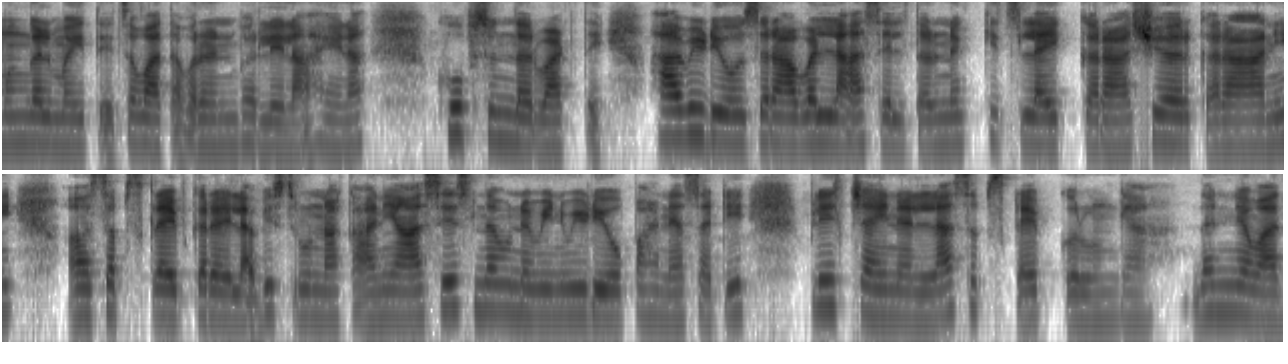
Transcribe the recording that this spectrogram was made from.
मंगलमयतेचं वातावरण भरलेलं आहे ना. खूप सुंदर वाटते. हा व्हिडिओ जर आवडला असेल तर नक्कीच लाईक करा शेअर करा आणि सबस्क्राईब करायला विसरू नका आणि असेच नवनवीन व्हिडिओ पाहण्यासाठी प्लीज चॅनलला सबस्क्राईब करून घ्या. धन्यवाद.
